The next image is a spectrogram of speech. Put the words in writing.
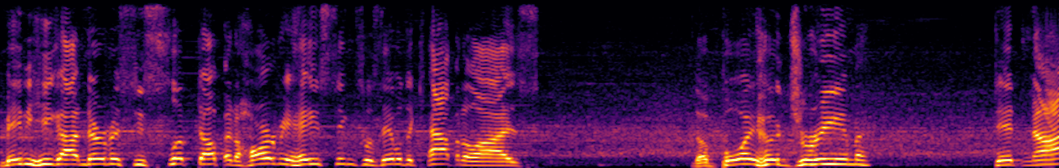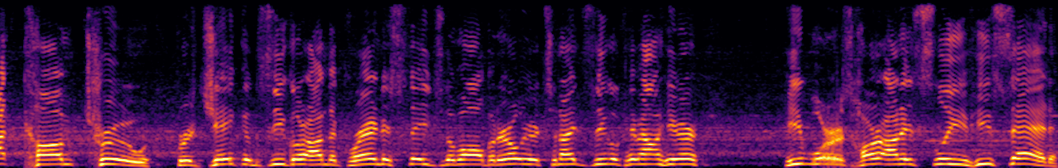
Maybe he got nervous. He slipped up, and Harvey Hastings was able to capitalize. The boyhood dream did not come true for Jacob Ziegler on the grandest stage of them all. But earlier tonight, Ziegler came out here he wore his heart on his sleeve. He said,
